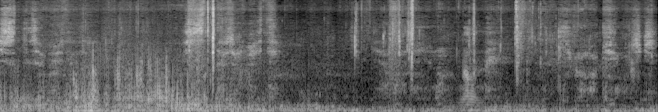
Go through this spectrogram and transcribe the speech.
있을 때 잡아야 돼. 있을 때 잡아야 돼. 나왔네. 기가 막히게 맛있게.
